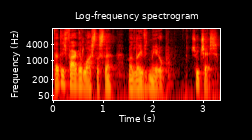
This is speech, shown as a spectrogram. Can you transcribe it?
dat is vaak het lastigste, maar het levert meer op. Succes!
